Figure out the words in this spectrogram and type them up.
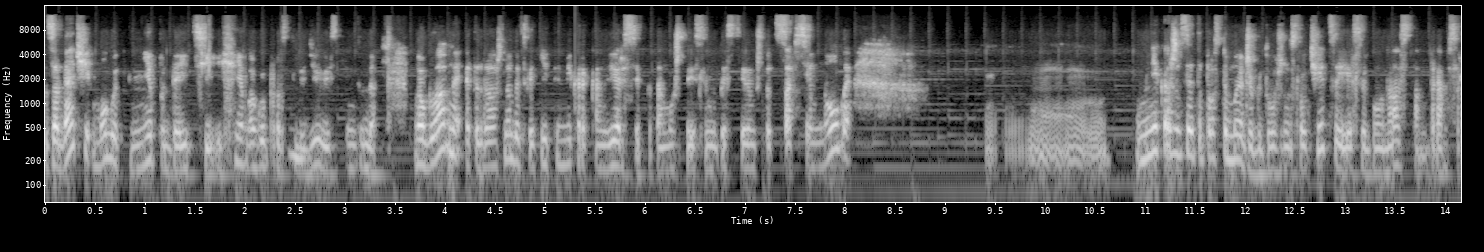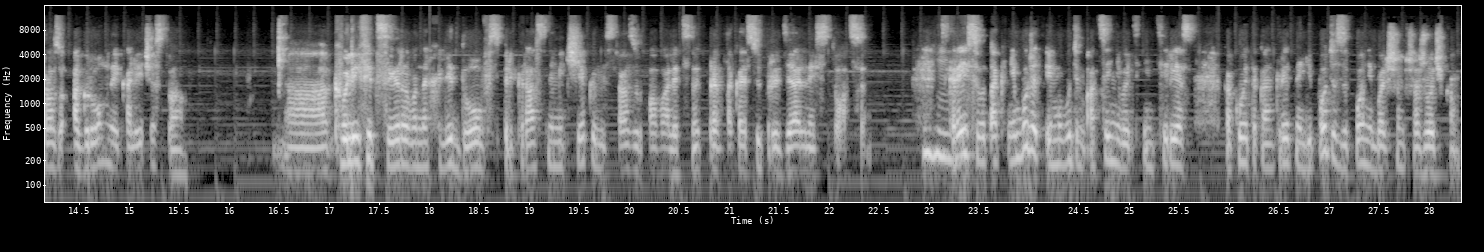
задачи могут не подойти. Я могу просто людей вести туда. Но главное, это должны быть какие-то микроконверсии, потому что если мы тестируем что-то совсем новое, мне кажется, это просто мэджик должен случиться, если бы у нас там прям сразу огромное количество а, квалифицированных лидов с прекрасными чеками сразу повалится. Ну, это прям такая супер идеальная ситуация. Mm-hmm. Скорее всего, так не будет, и мы будем оценивать интерес какой-то конкретной гипотезы по небольшим шажочкам.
